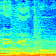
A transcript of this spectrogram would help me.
taking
